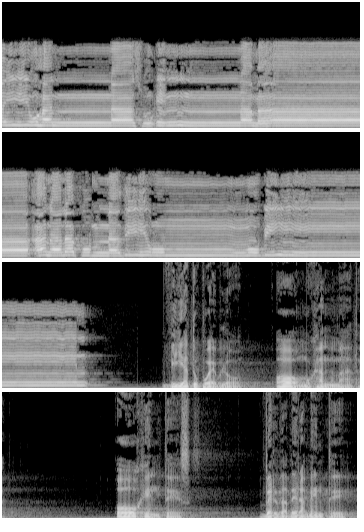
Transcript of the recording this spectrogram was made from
أيها الناس إنما أنا لكم نذير مبين Di a tu pueblo, oh Muhammad, oh gentes, verdaderamente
